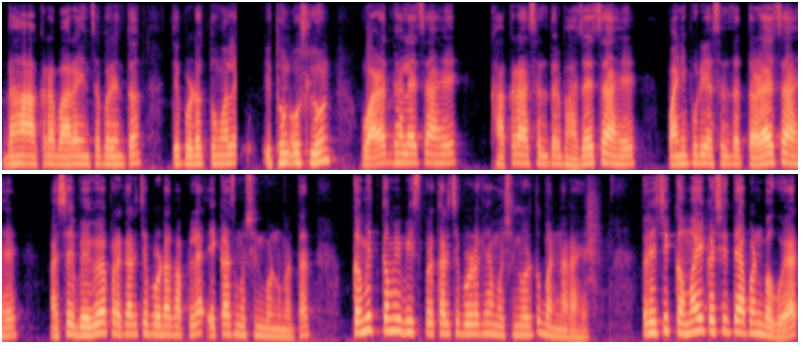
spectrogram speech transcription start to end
दहा अकरा बारा इंचापर्यंत ते प्रोडक्ट तुम्हाला इथून उचलून वाळत घालायचं आहे खाकरा असेल तर भाजायचं आहे पाणीपुरी असेल तर तळायचं आहे असे वेगवेगळ्या प्रकारचे प्रोडक्ट आपल्या एकाच मशीन बनवून बनतात. कमीत कमी वीस प्रकारचे प्रोडक्ट ह्या मशीनवर तो बनणार आहे. तर ह्याची कमाई कशी ते आपण बघूयात.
